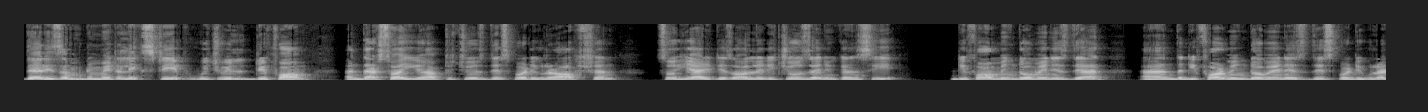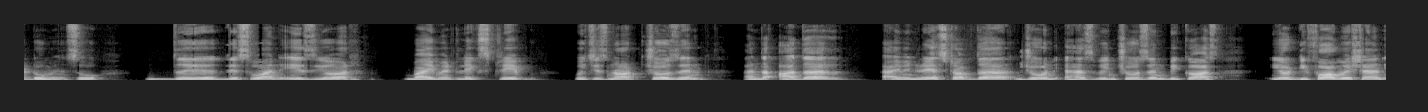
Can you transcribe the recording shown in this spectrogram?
there is a metallic strip which will deform and that's why you have to choose this particular option. So here it is already chosen. You can see deforming domain is there and the deforming domain is this particular domain. So the this one is your bimetallic strip which is not chosen. And the other i mean rest of the zone has been chosen because your deformation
